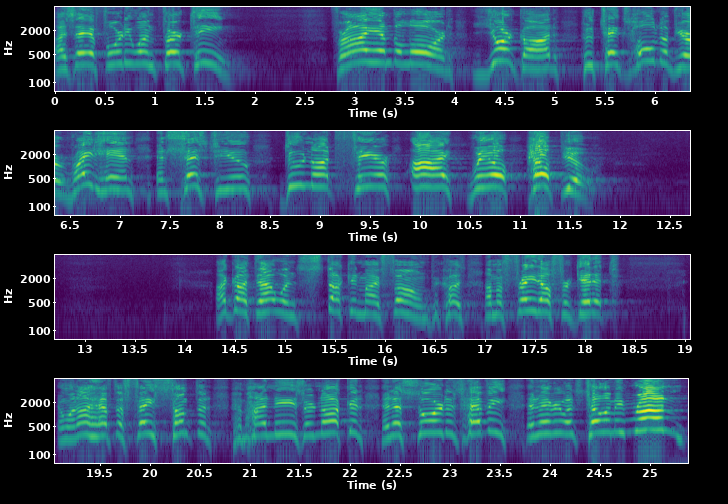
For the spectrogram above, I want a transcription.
Isaiah 41 13. For I am the Lord, your God, who takes hold of your right hand and says to you, Do not fear, I will help you. I got that one stuck in my phone because I'm afraid I'll forget it. And when I have to face something and my knees are knocking and that sword is heavy and everyone's telling me, run,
